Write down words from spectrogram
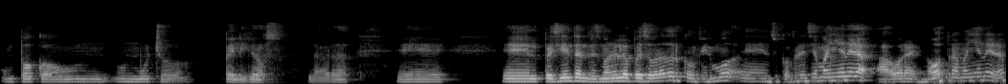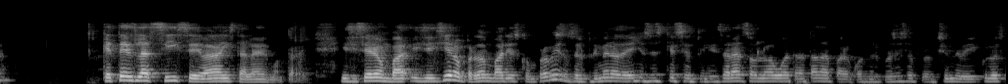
un poco, un, mucho peligroso, la verdad. Eh, el presidente Andrés Manuel López Obrador confirmó en su conferencia mañanera, ahora en otra mañanera, que Tesla sí se va a instalar en Monterrey. Y se hicieron, y se hicieron perdón, varios compromisos. El primero de ellos es que se utilizará solo agua tratada para cuando el proceso de producción de vehículos,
